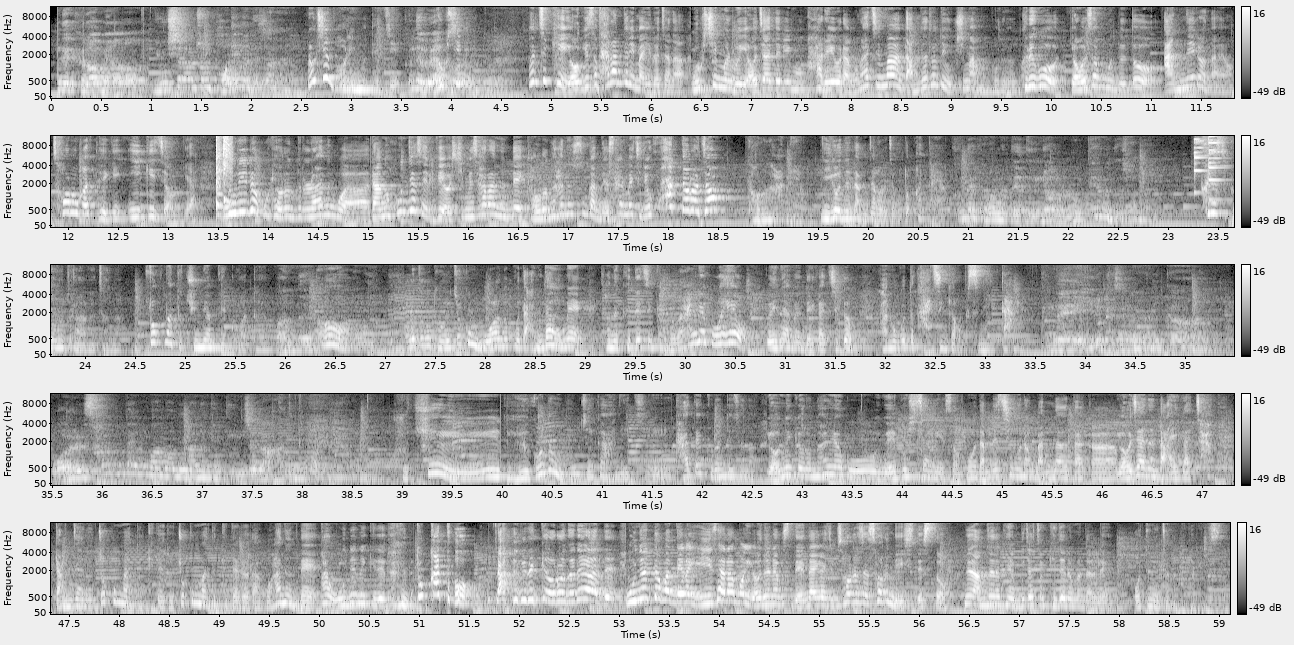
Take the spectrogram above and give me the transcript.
근데 그러면 욕심을 좀 버리면 되잖아요. 욕심 버리면 되지 근데 왜안 욕심- 버리는 거예요? 솔직히 여기서 사람들이 막 이러잖아. 욕심을 뭐 여자들이 뭐 바래요라고 하지만 남자들도 욕심 안 부려요. 그리고 여성분들도 안 내려놔요. 서로가 되게 이기적이야. 누리려고 결혼들을 하는 거야. 나는 혼자서 이렇게 열심히 살았는데 결혼하는 순간 내 삶의 질이 확 떨어져? 결혼 안 해요. 이거는 남자가 여자가 똑같아요. 근데 그러면 내 능력을 높이면 되잖아요. 그래서 결혼들을 안 하잖아. 조금만 더 준비하면 될 것 같아요. 맞네. 나 어. 어느 정도 돈을 조금 모아놓고 난 다음에 저는 그때쯤 결혼을 하려고 해요. 왜냐하면 내가 지금 아무것도 가진 게 없으니까. 근데 이렇게 생각하니까 월 300만 원이라는 게 문제가 아닌 것 같네요. 그렇지 이거는 문제가 아니지. 다들 그런 데잖아 연애 결혼하려고 외부 시장에서 뭐 남자친구랑 만나다가 여자는 나이가 차고 남자는 조금만 더 기다려 조금만 더 기다려라고 하는데 한 5년을 기다렸는데 똑같아. 나는 그렇게 결혼을 해야 돼. 5년 동안 내가 이 사람하고 연애를 하면서 내 나이가 지금 30살 34이 됐어. 근데 남자는 그냥 무작정 기다려만 달래. 어떤 여자가 기다리겠어?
